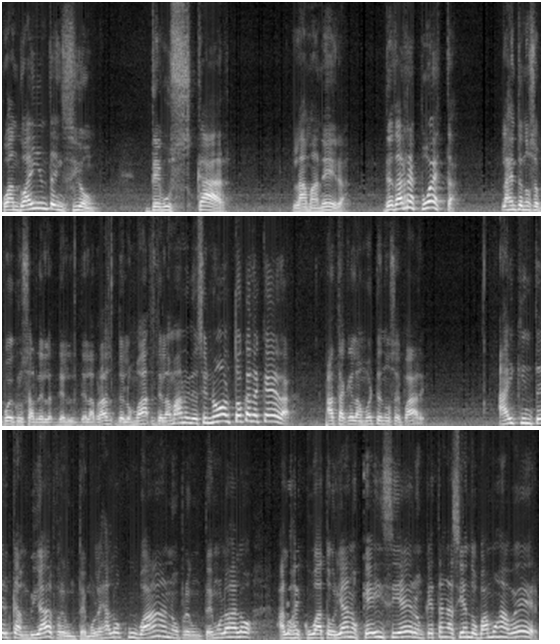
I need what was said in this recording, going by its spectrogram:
cuando hay intención de buscar la manera de dar respuesta. La gente no se puede cruzar de la, de, la, mano y decir, no, toque de queda, hasta que la muerte no se pare. Hay que intercambiar, preguntémosles a los cubanos, preguntémosles a los, a los ecuatorianos qué hicieron, qué están haciendo, vamos a ver.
